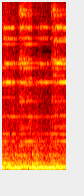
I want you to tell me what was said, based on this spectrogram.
Música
